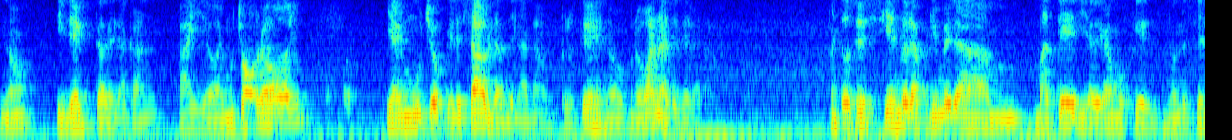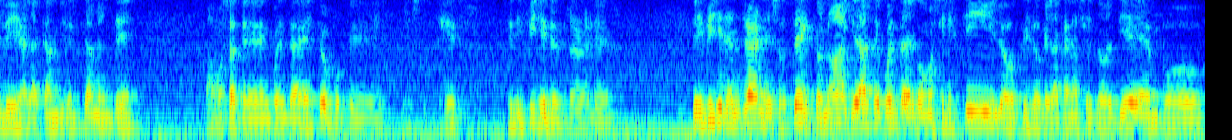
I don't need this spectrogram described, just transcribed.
¿no? directa de Lacan. Hay, hay mucho Freud y hay mucho que les hablan de Lacan, pero ustedes no, no van a leer de Lacan. Entonces, siendo la primera materia, digamos, que donde se lee a Lacan directamente, vamos a tener en cuenta esto porque es, es es difícil entrar a leer. Es difícil entrar en esos textos, ¿no? Hay que darse cuenta de cómo es el estilo, qué es lo que Lacan hace todo el tiempo.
